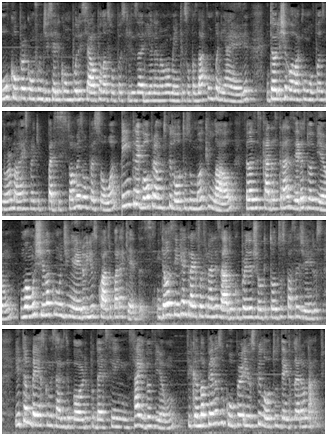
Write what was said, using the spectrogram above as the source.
o Cooper confundisse ele com um policial pelas roupas que ele usaria, né, normalmente as roupas da companhia aérea. Então ele chegou lá com roupas normais para que parecesse só mais uma pessoa e entregou para um dos pilotos, o Muck Lau, pelas escadas traseiras do avião, uma mochila com o dinheiro e os quatro paraquedas. Então assim que a entrega foi finalizada, o Cooper deixou que todos os passageiros e também as comissárias de bordo pudessem sair do avião ficando apenas o Cooper e os pilotos dentro da aeronave.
